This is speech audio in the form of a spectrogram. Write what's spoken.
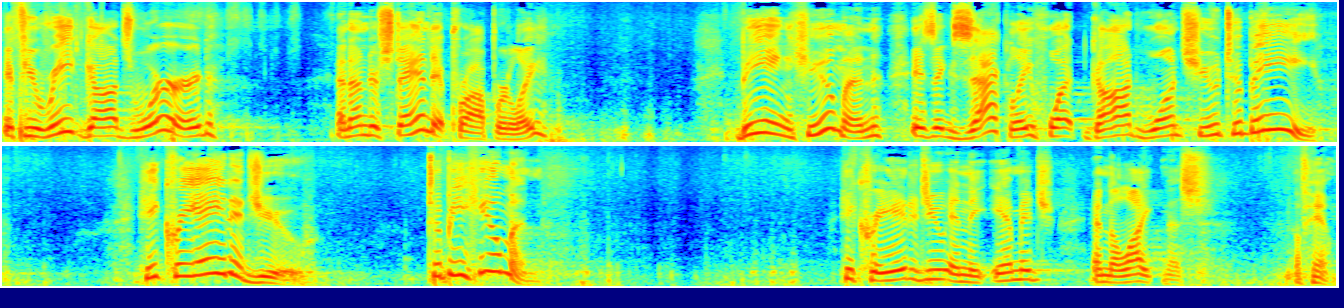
If you read God's Word and understand it properly, being human is exactly what God wants you to be. He created you to be human. He created you in the image and the likeness of Him.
